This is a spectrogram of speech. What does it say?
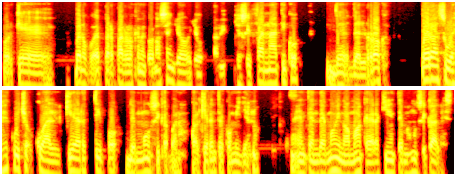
porque, bueno, pues, para, los que me conocen, yo, yo, yo soy fanático del rock, pero a su vez escucho cualquier tipo de música, bueno, cualquier entre comillas, ¿no? Entendemos y no vamos a caer aquí en temas musicales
